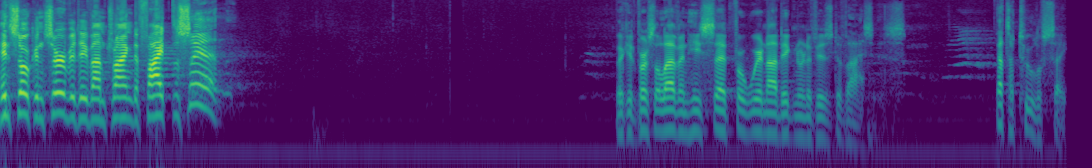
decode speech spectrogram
and so conservative, I'm trying to fight the sin. Look at verse 11. He said, For we're not ignorant of his devices. That's a tool of Satan.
